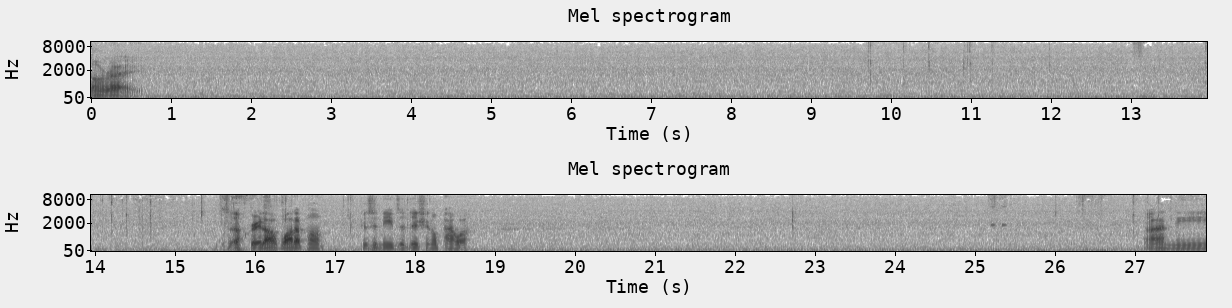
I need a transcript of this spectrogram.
All right. Let's upgrade our water pump because it needs additional power. I need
